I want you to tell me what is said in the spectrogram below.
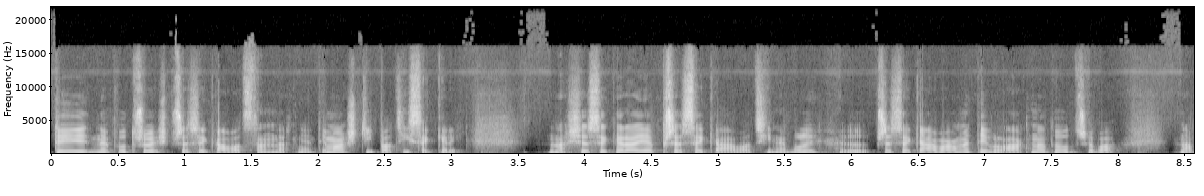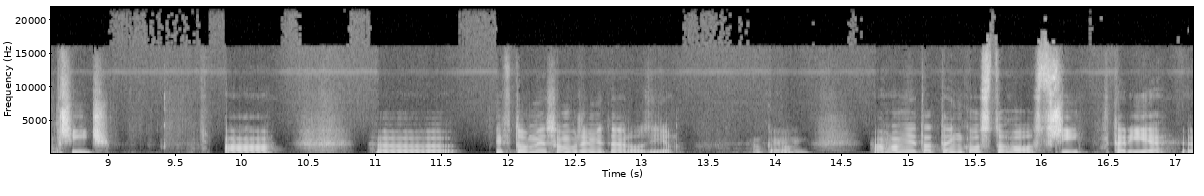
ty nepotřebuješ přesekávat standardně, ty máš štípací sekery. Naše sekera je přesekávací, neboli eh, přesekáváme ty vlákna toho dřeva napříč a i v tom je samozřejmě ten rozdíl. Okay. A hlavně ta tenkost toho ostří, který je eh,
